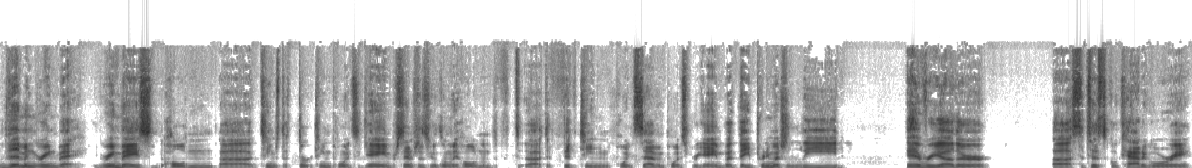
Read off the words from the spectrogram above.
them and Green Bay. Green Bay's holding uh, teams to 13 points a game. San Francisco's only holding them to, uh, to 15.7 points per game, but they pretty much lead every other uh, statistical category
